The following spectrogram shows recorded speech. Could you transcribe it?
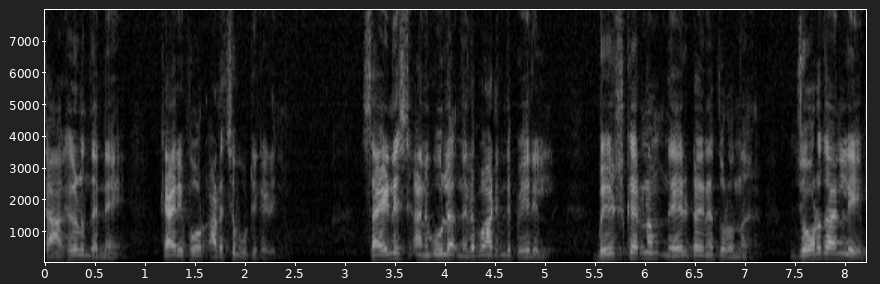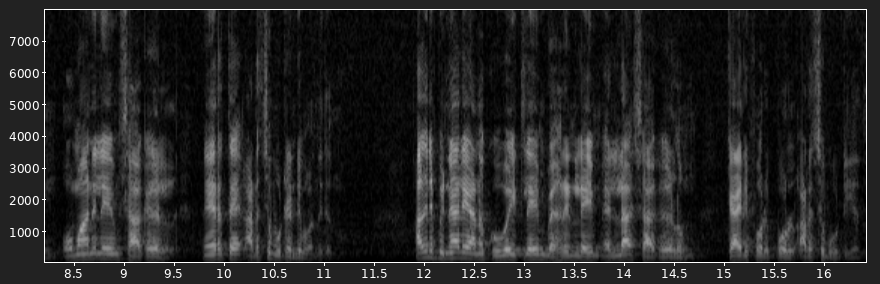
ശാഖകളും തന്നെ കാരിഫോർ അടച്ചുപൂട്ടിക്കഴിഞ്ഞു സൈനിസ്റ്റ് അനുകൂല നിലപാടിന്റെ പേരിൽ ബഹിഷ്കരണം നേരിട്ടതിനെ തുടർന്ന് ജോർദാനിലെയും ഒമാനിലെയും ശാഖകൾ നേരത്തെ അടച്ചുപൂട്ടേണ്ടി വന്നിരുന്നു. അതിന് പിന്നാലെയാണ് കുവൈറ്റിലെയും ബഹ്റിനിലെയും എല്ലാ ശാഖകളും കാരിഫോർ ഇപ്പോൾ അടച്ചുപൂട്ടിയത്.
